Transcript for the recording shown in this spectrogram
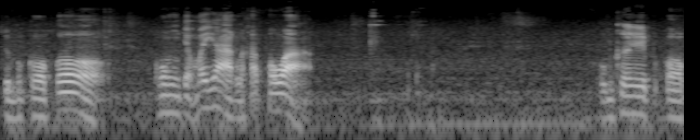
ส่วนประกอบก็คงจะไม่ยากหรอกครับ เพราะว่า ผมเคยประกอบ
